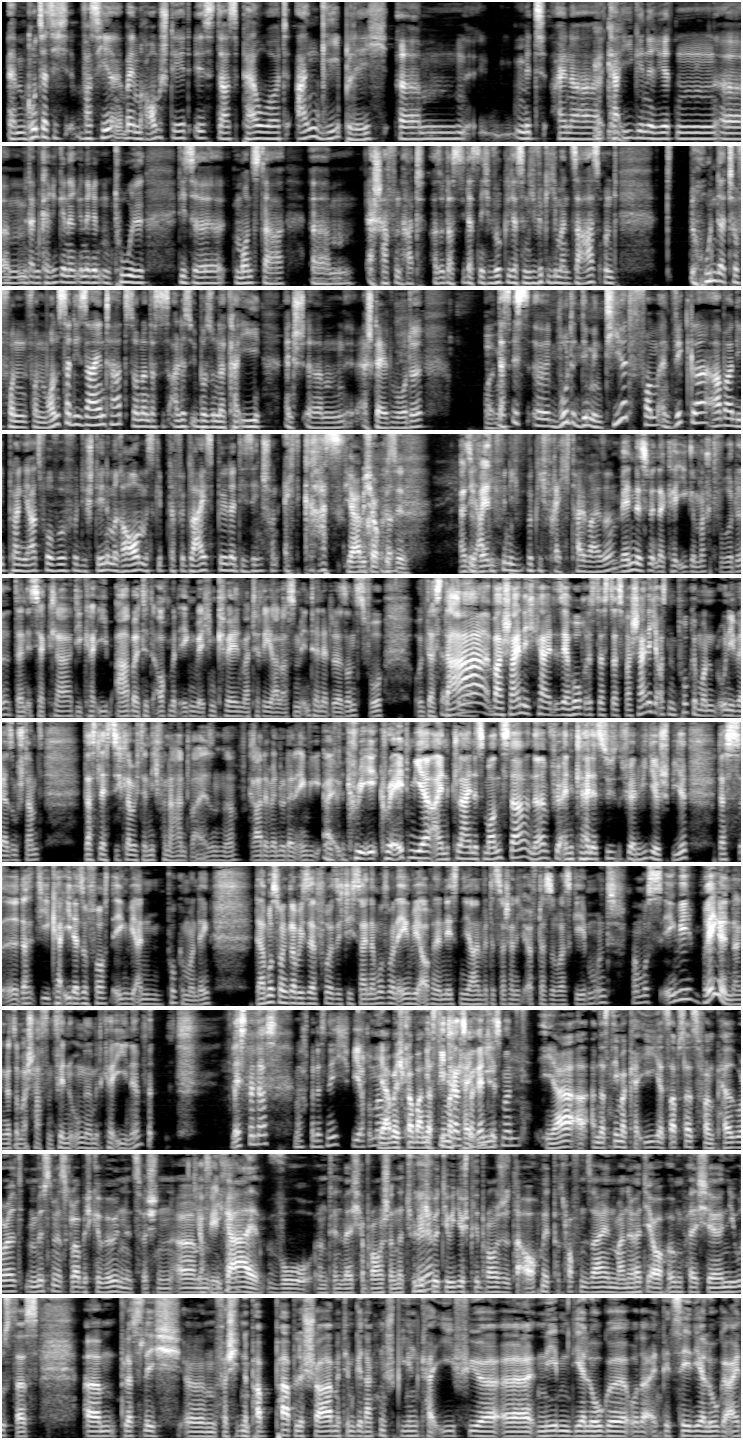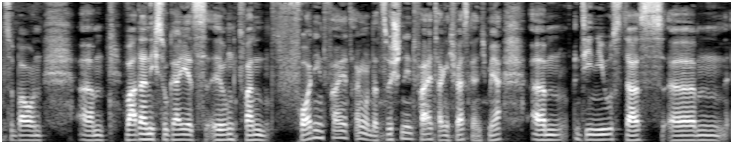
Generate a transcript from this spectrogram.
Ähm, grundsätzlich, was hier aber im Raum steht, ist, dass Palworld angeblich ähm, mit einer KI-generierten, ähm, mit einem KI-generierten Tool diese Monster ähm, erschaffen hat. Also, dass sie das nicht wirklich, dass da nicht wirklich jemand saß und hunderte von, von Monster designt hat, sondern dass das alles über so eine KI ähm, erstellt wurde. Das ist, äh, wurde dementiert vom Entwickler, aber die Plagiatsvorwürfe, die stehen im Raum. Es gibt da Vergleichsbilder, die sehen schon echt krass. Die habe ich auch gesehen. Also ja, wenn, die finde ich wirklich frech teilweise. wenn es mit einer KI gemacht wurde, dann ist ja klar, die KI arbeitet auch mit irgendwelchen Quellenmaterial aus dem Internet oder sonst wo. Und dass Ganz da Wahrscheinlichkeit sehr hoch ist, dass das wahrscheinlich aus dem Pokémon-Universum stammt, das lässt sich, glaube ich, dann nicht von der Hand weisen. Ne? Gerade wenn du dann irgendwie äh, create, create mir ein kleines Monster ne, für ein kleines für ein Videospiel, dass, äh, dass die KI da sofort irgendwie an Pokémon denkt. Da muss man, glaube ich, sehr vorsichtig sein. Da muss man irgendwie auch in den nächsten Jahren wird es wahrscheinlich öfters sowas geben und man muss irgendwie Regeln dann so mal schaffen für den Umgang mit KI, ne? Lässt man das? Macht man das nicht? Wie auch immer? Ja, aber ich glaube, an wie, das wie Thema transparent KI ist man? Ja, an das Thema KI jetzt abseits von Palworld müssen wir uns, glaube ich, gewöhnen inzwischen. Ähm, egal wo und in welcher Branche. Natürlich ja. wird die Videospielbranche da auch mit betroffen sein. Man hört ja auch irgendwelche News, dass ähm, plötzlich ähm, verschiedene Pub Publisher mit dem Gedanken spielen, KI für äh, Nebendialoge oder NPC-Dialoge einzubauen. Ähm, war da nicht sogar jetzt irgendwann vor den Feiertagen oder zwischen den Feiertagen, ich weiß gar nicht mehr, ähm, die News, dass ähm,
